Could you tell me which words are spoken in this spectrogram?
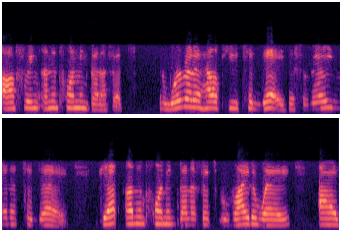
offering unemployment benefits, and we're going to help you today, this very minute today, get unemployment benefits right away as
